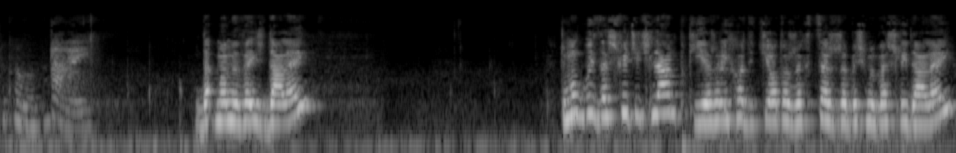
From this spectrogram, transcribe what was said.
czekamy. Dalej. Da- mamy wejść dalej? Czy mógłbyś zaświecić lampki, jeżeli chodzi ci o to, że chcesz, żebyśmy weszli dalej?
